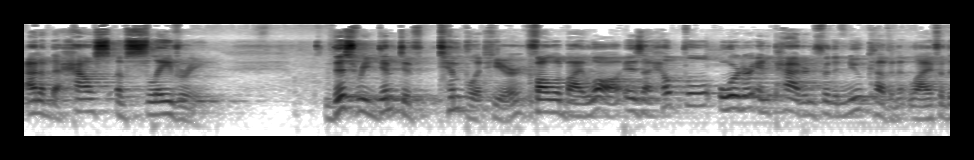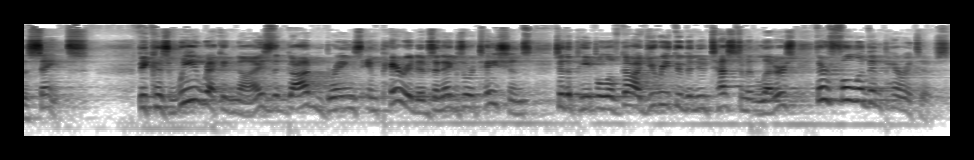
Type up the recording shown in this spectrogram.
out of the house of slavery. This redemptive template here, followed by law, is a helpful order and pattern for the new covenant life of the saints because we recognize that God brings imperatives and exhortations to the people of God. You read through the New Testament letters, they're full of imperatives.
